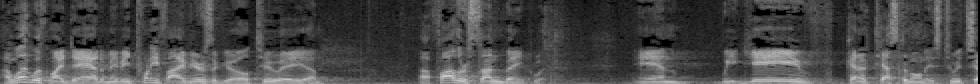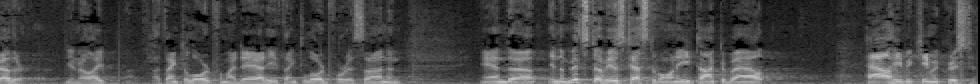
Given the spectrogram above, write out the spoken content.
I went with my dad maybe 25 years ago to a, um, a father son banquet. And we gave kind of testimonies to each other. You know, I, I thanked the Lord for my dad, he thanked the Lord for his son. And, and uh, in the midst of his testimony, he talked about how he became a Christian.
